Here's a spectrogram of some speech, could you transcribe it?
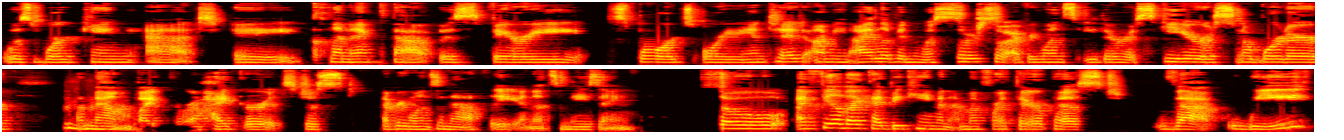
was working at a clinic that was very sports oriented. I mean, I live in Whistler, so everyone's either a skier, a snowboarder, a Mhm. mountain biker, a hiker. It's just everyone's an athlete and it's amazing. So I feel like I became an MFR therapist that week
